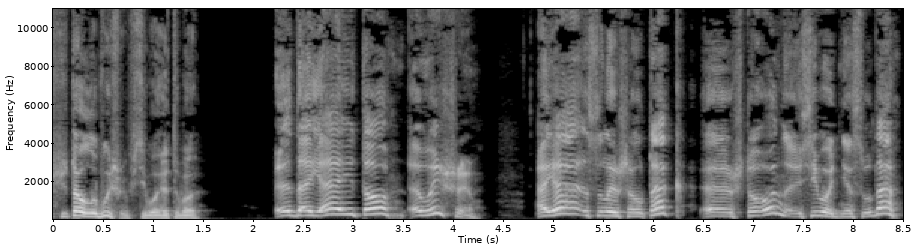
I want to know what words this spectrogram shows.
считал выше всего этого. — Да я и то выше. А я слышал так, э, что он сегодня сюда,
